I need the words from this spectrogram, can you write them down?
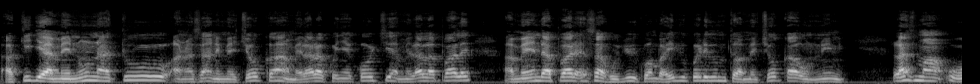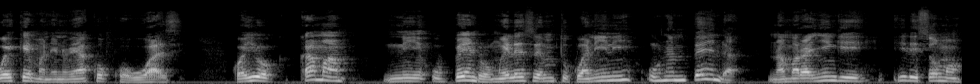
akija amenuna tu anasema nimechoka amelala kwenye kochi amelala pale ameenda pale. Sasa hujui kwamba hivi kweli huyu mtu amechoka au nini lazima uweke maneno yako kwa uwazi. Kwa hiyo kama ni upendo mweleze mtu kwa nini unampenda. Na mara nyingi hili somo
